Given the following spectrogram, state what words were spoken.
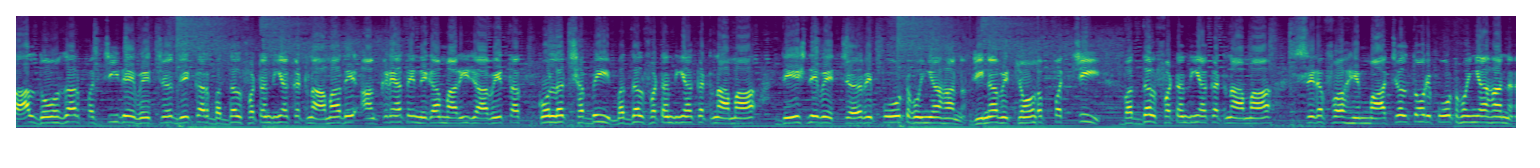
ਸਾਲ 2025 ਦੇ ਵਿੱਚ ਜੇਕਰ ਬੱਦਲ ਫਟਣ ਦੀਆਂ ਘਟਨਾਵਾਂ ਦੇ ਅੰਕੜਿਆਂ ਤੇ ਨਿਗਾਹ ਮਾਰੀ ਜਾਵੇ ਤਾਂ ਕੁੱਲ 26 ਬੱਦਲ ਫਟਣ ਦੀਆਂ ਘਟਨਾਵਾਂ ਦੇਸ਼ ਦੇ ਵਿੱਚ ਰਿਪੋਰਟ ਹੋਈਆਂ ਹਨ। ਜਿਨ੍ਹਾਂ ਵਿੱਚੋਂ 25 ਬੱਦਲ ਫਟਣ ਦੀਆਂ ਘਟਨਾਵਾਂ ਸਿਰਫ ਹਿਮਾਚਲ ਤੋਂ ਰਿਪੋਰਟ ਹੋਈਆਂ ਹਨ,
